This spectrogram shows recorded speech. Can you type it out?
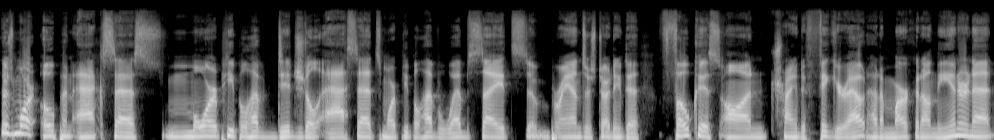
there's more open access, more people have digital assets, more people have websites. Uh, brands are starting to focus on trying to figure out how to market on the internet.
